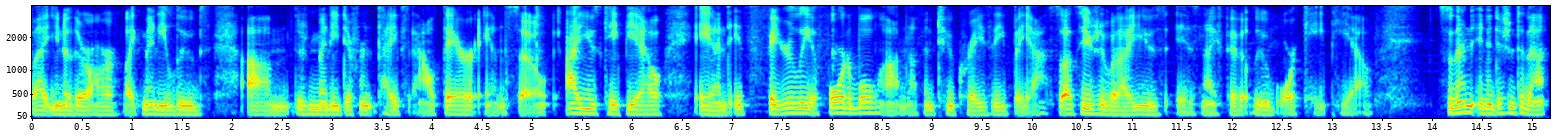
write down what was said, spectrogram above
but you know, there are like many lubes, um, there's many different types out there. And so I use KPL and it's fairly affordable, um, nothing too crazy, but yeah, so that's usually what I use is knife pivot lube or KPL. So then in addition to that,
